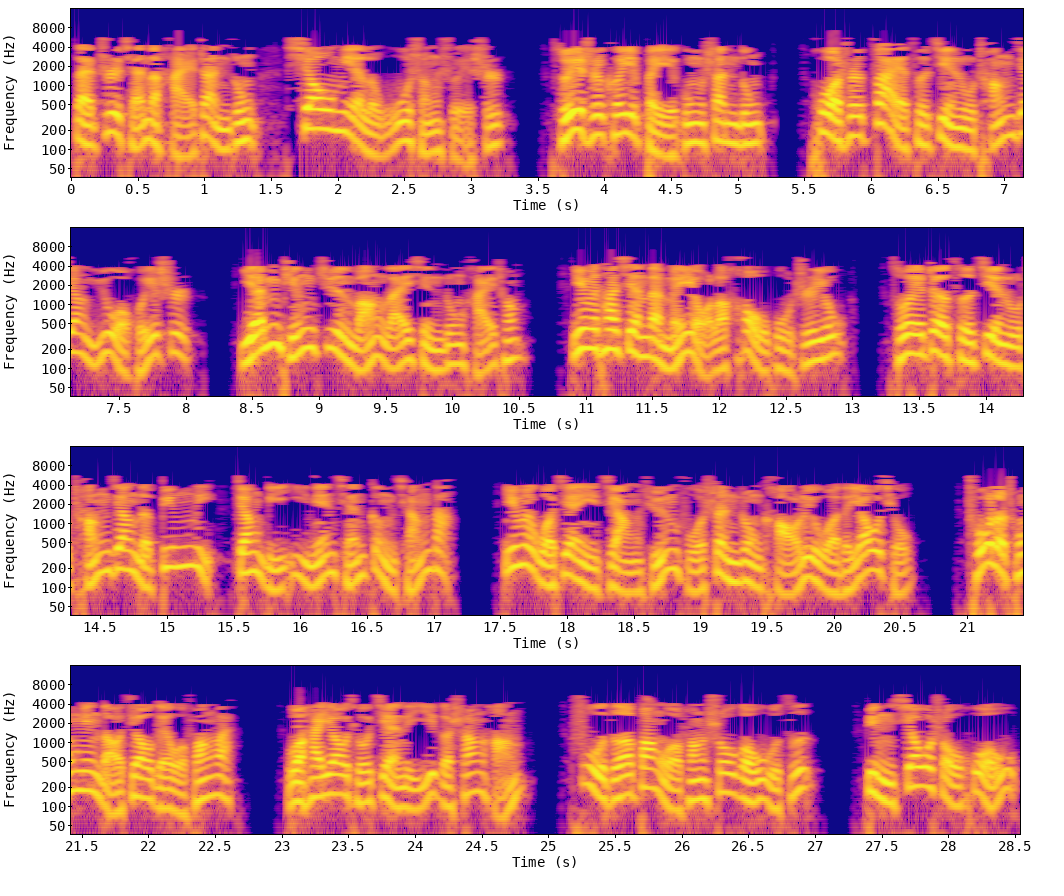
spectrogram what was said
在之前的海战中消灭了五省水师，随时可以北攻山东，或是再次进入长江与我回师。延平郡王来信中还称，因为他现在没有了后顾之忧，所以这次进入长江的兵力将比一年前更强大。因为我建议蒋巡抚慎重考虑我的要求。除了崇明岛交给我方外，我还要求建立一个商行，负责帮我方收购物资并销售货物。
